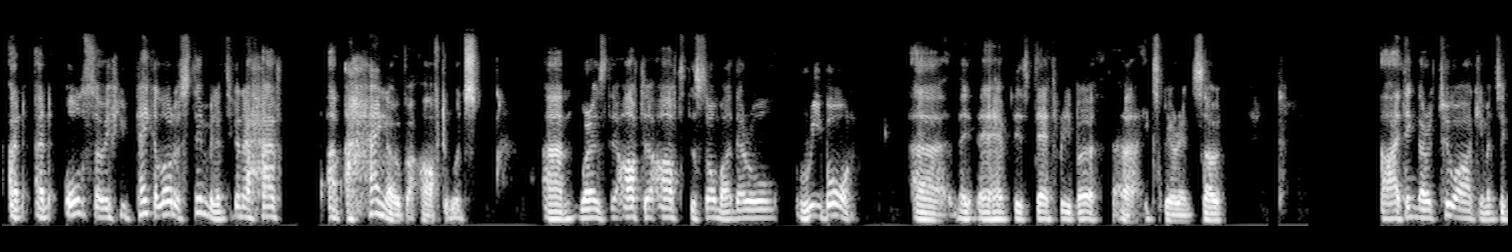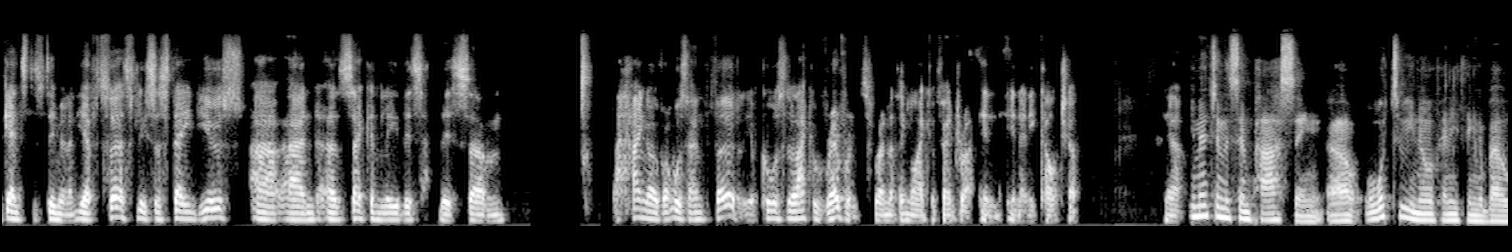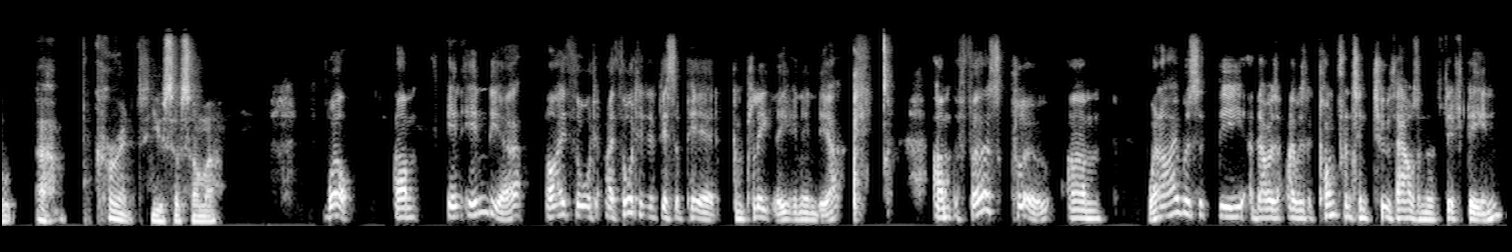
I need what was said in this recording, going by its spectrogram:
And and also, if you take a lot of stimulants, you're going to have a, a hangover afterwards. Um, whereas the, after after the soma, they're all reborn. Uh, they, they have this death rebirth uh, experience. So I think there are two arguments against the stimulant. Have firstly sustained use, uh, and uh, secondly this this um, hangover was, and thirdly, of course, the lack of reverence for anything like ephedra in, in any culture. Yeah. You mentioned this in passing. Uh, what do we know, if anything, about uh, current use of soma? Well, um, in India, I thought I thought it had disappeared completely in India. Um, the first clue um, when I was at the there was I was at a conference in 2015,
